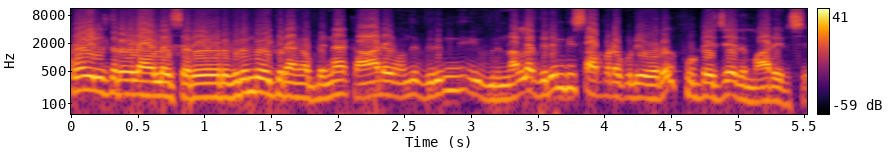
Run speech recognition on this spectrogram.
கோயில் திருவிழாவில் சரி ஒரு விருந்து வைக்கிறாங்க அப்படின்னா காடை வந்து விரும்பி நல்லா விரும்பி சாப்பிடக்கூடிய ஒரு ஃபுட்டேஜே இது மாறிடுச்சு.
